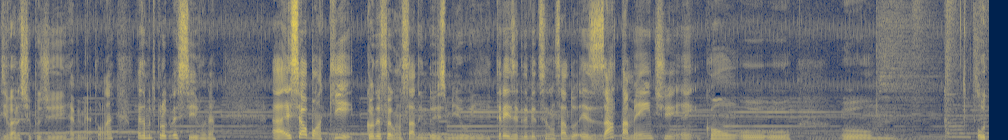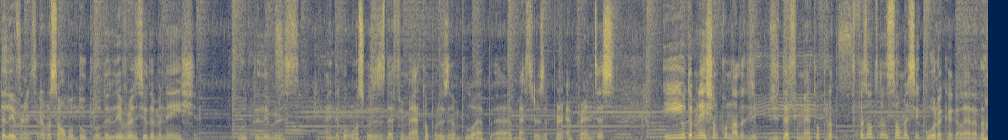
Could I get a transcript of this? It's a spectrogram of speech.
de vários tipos de heavy metal, né? Mas é muito progressivo, né? Uh, esse álbum aqui, quando ele foi lançado em 2003, ele devia ser lançado exatamente em, com o, o, o, o, Deliverance. Era pra ser um álbum duplo, o Deliverance e o Domination. O Deliverance ainda com algumas coisas de death metal, por exemplo, uh, Master's Apprentice. E o Domination com nada de, de death metal pra fazer uma transição mais segura, que a galera não,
